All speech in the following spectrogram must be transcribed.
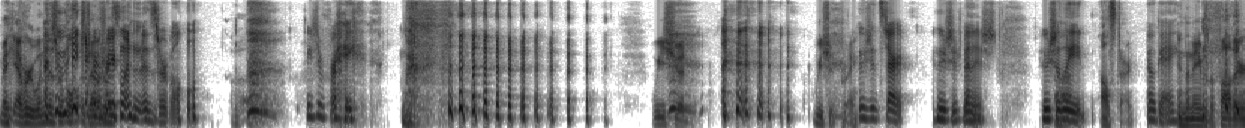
Make everyone miserable. Make Is that what it was? everyone miserable. we should pray. We should. We should pray. Who should start? Who should finish? Who should Uh, lead? I'll start. Okay. In the name of the Father,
